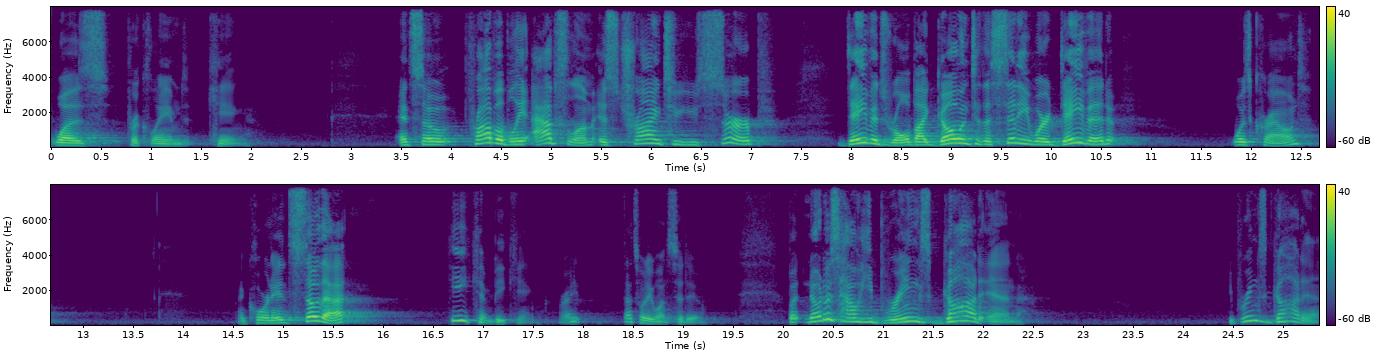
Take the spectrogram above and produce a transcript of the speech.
was proclaimed king. And so, probably Absalom is trying to usurp David's role by going to the city where David was crowned and coronated so that he can be king, right? That's what he wants to do. But notice how he brings God in. He brings God in.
